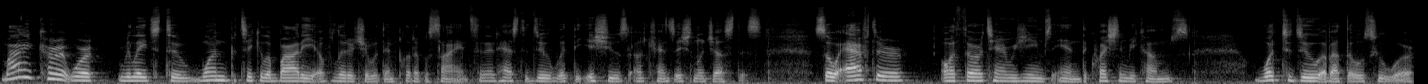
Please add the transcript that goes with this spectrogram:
My current work relates to one particular body of literature within political science, and it has to do with the issues of transitional justice. So, after authoritarian regimes end, the question becomes what to do about those who were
